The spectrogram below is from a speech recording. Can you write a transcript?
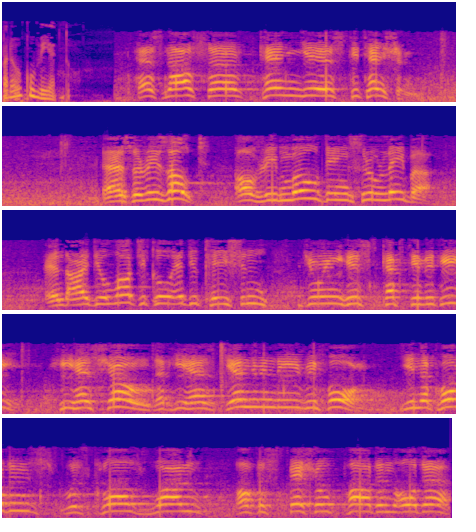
para o governo. Has now served 10 years detention. As a result of remolding through labor and ideological education during his captivity, he has shown that he has genuinely reformed. In accordance with Clause 1 of the Special Pardon Order,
